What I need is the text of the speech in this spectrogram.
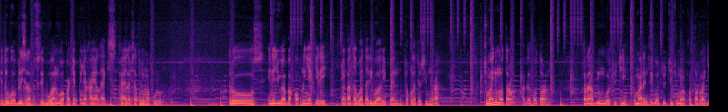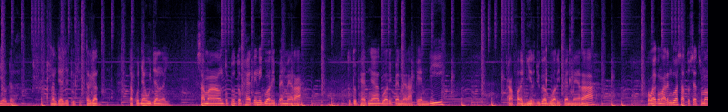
itu gue beli 100 ribuan gue pakai punya KLX KLX 150 terus ini juga bak koplingnya kiri yang kata gua tadi gua repaint coklat Yoshimura cuma ini motor agak kotor karena belum gua cuci. Kemarin sih gua cuci cuma kotor lagi ya udahlah. Nanti aja cuci. Tergat takutnya hujan lagi. Sama untuk tutup head ini gua repaint merah. Tutup headnya gua repaint merah candy. Cover gear juga gua repaint merah. Pokoknya kemarin gua satu set semua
